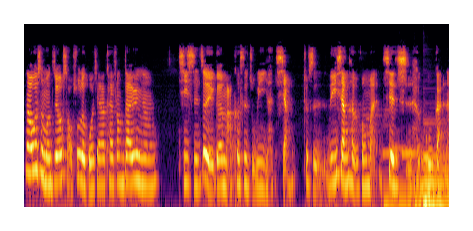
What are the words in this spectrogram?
那为什么只有少数的国家开放代孕呢？其实这也跟马克思主义很像，就是理想很丰满，现实很骨感呢。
